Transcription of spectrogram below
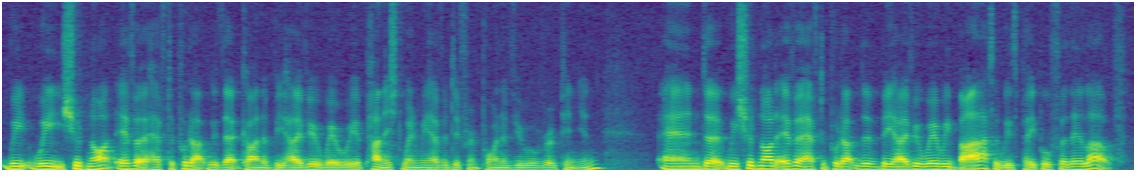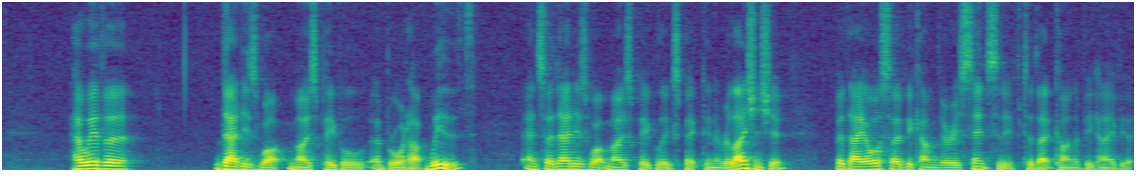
We, we should not ever have to put up with that kind of behaviour where we are punished when we have a different point of view or opinion and uh, we should not ever have to put up the behaviour where we barter with people for their love. However, that is what most people are brought up with, and so that is what most people expect in a relationship, but they also become very sensitive to that kind of behaviour.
